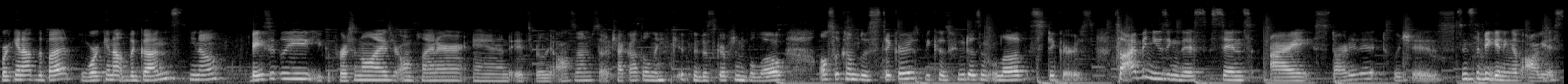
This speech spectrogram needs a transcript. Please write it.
working out the butt, working out the guns, you know? Basically, you can personalize your own planner and it's really awesome. So check out the link in the description below. Also comes with stickers because who doesn't love stickers? So I've been using this since I started it, which is since the beginning of August.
